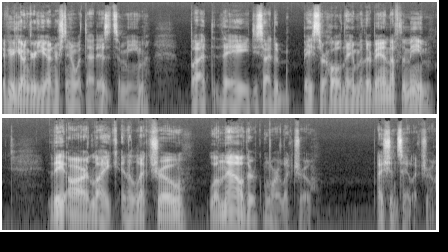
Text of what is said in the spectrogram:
If you're younger, you understand what that is. It's a meme. But they decided to base their whole name of their band off the meme. They are like an electro well, now they're more electro. I shouldn't say electro.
